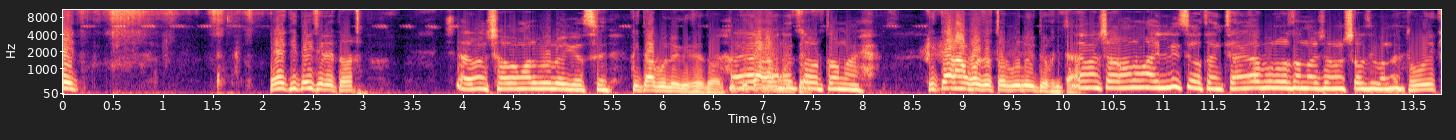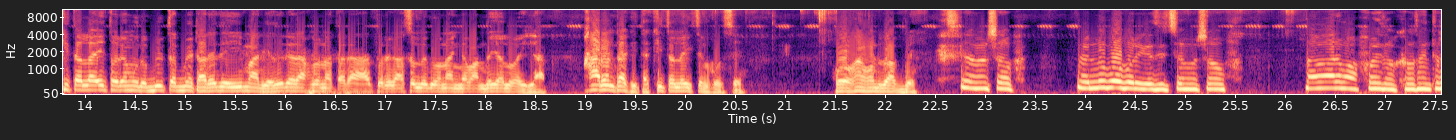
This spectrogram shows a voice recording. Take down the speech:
এই এই কি তৈছে রে তোর? সাহেব আমার ভুল হয়ে গেছে। কিতা বলে গেছে তোর। কিতা কাম করছে তোর তো নয় কিতা কাম করছে তোর বলেই তো কিতা চেয়ারম্যান সাহেব আমার মাইলিছে ওতেন চাঙ্গা ভুল করতে নয় চেয়ারম্যান সাহেব জীবনে। তুই কিতা লাই তোরে মুরব্বী তার মেটারে দে এই মারিয়া ধরে রাখল না তারা? তোরে গাছের লোক অনান্য বান্ধে গেল আইলাম কারণটা কিতা কিতা লাইছেন করছে ও জবাব দে। চেয়ারম্যান সাহেব আমি লুবো পড়ে গেছি চেয়ারম্যান সাহেব আমার মাফ হয়ে দাও কথা তোর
